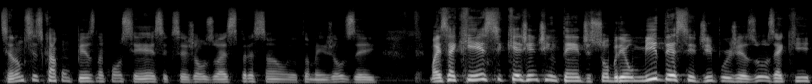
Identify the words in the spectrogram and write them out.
Você não precisa ficar com peso na consciência, que você já usou essa expressão, eu também já usei. Mas é que esse que a gente entende sobre eu me decidir por Jesus é que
